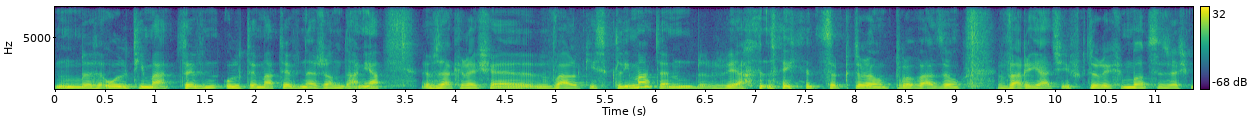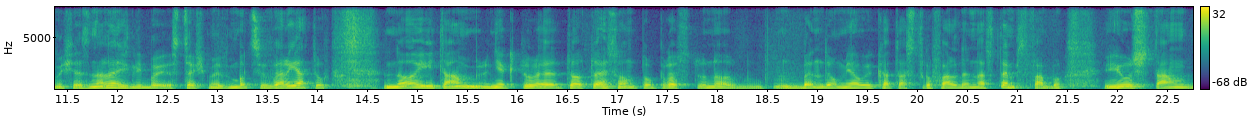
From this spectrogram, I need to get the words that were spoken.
mm, ultimatywne, ultimatywne żądania w zakresie walki z klimatem, którą prowadzą wariaci, w których mocy żeśmy się znaleźli, bo jesteśmy w mocy wariatów. No i tam niektóre, to te są po prostu, no, będą miały katastrofalne następstwa, bo już tam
